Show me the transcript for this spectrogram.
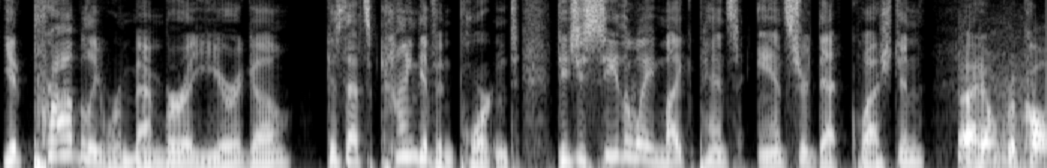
you'd probably remember a year ago because that's kind of important. Did you see the way Mike Pence answered that question? I don't recall.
